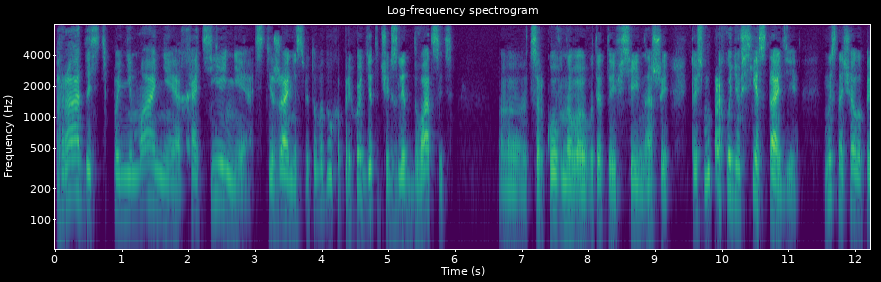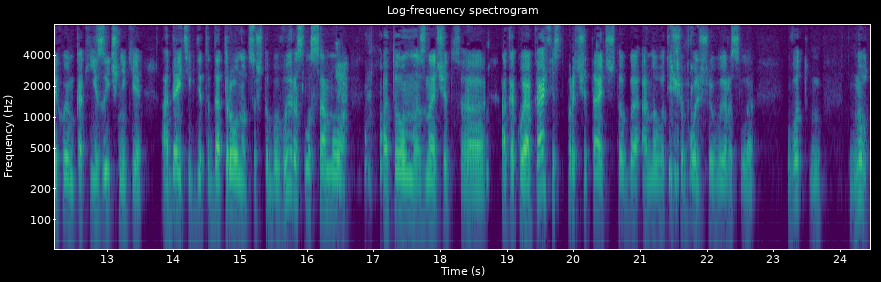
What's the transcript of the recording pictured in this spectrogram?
радость, понимание, хотение стяжания Святого Духа приходит где-то через лет 20 Э, церковного вот этой всей нашей... То есть мы проходим все стадии. Мы сначала приходим как язычники, а дайте где-то дотронуться, чтобы выросло само. Потом, значит, э, а какой акафист прочитать, чтобы оно вот еще больше выросло. Вот, ну,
